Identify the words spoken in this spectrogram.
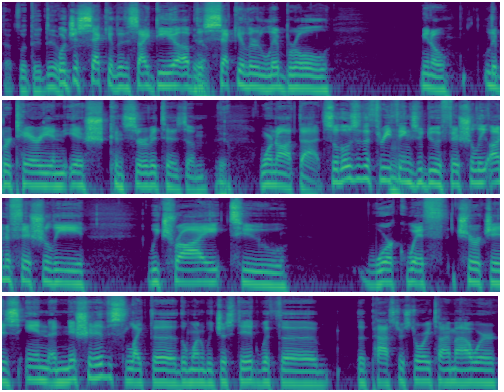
that's what they do. Well, just secular. This idea of Yeah. the secular liberal, you know, libertarian-ish conservatism. Yeah. We're not that. So those are the three things we do officially. Unofficially, we try to work with churches in initiatives like the the one we just did with the the pastor storytime hour,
